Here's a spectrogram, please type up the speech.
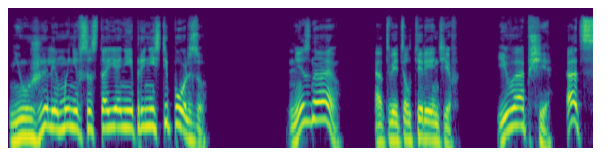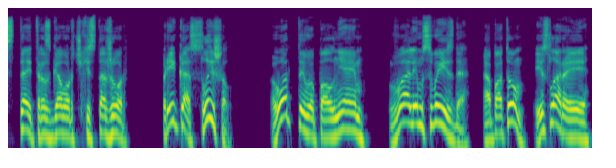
Неужели мы не в состоянии принести пользу?» «Не знаю», — ответил Терентьев. «И вообще, отстать разговорчики, стажер. Приказ слышал? Вот ты выполняем. Валим с выезда, а потом и с Лореи».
